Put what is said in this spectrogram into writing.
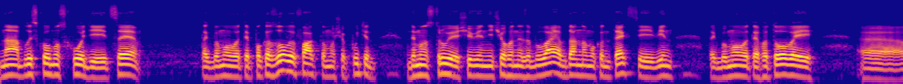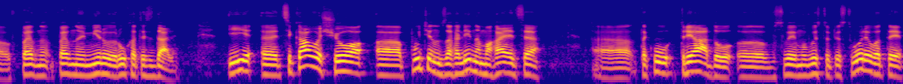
на Близькому Сході. І це, так би мовити, показовий факт, тому що Путін демонструє, що він нічого не забуває в даному контексті, і він, так би мовити, готовий е, в певно, певною мірою рухатись далі. І е, цікаво, що е, Путін взагалі намагається е, таку тріаду е, в своєму виступі створювати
